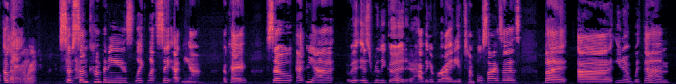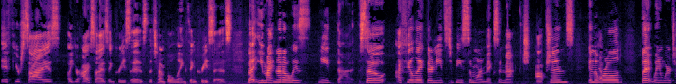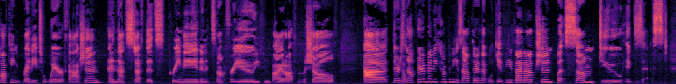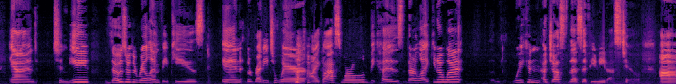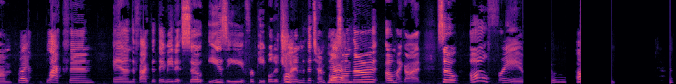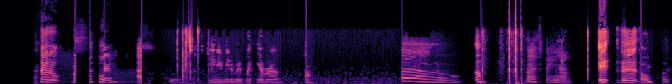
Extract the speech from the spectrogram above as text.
okay. right. So some companies, like let's say Etnia, okay. So Etnia is really good at having a variety of temple sizes, but uh, you know, with them, if your size, uh, your eye size increases, the temple length increases, but you might not always need that. So I feel like there needs to be some more mix and match options in the Yep. world. But when we're talking ready to wear fashion and that stuff that's pre made and it's not for you, you can buy it off of a shelf. Uh, there's Yep. not very many companies out there that will give you that option, but some do exist. And to me, those are the real MVPs in the ready to wear eyeglass world because they're like, you know what? We can adjust this if you need us to. Um, Right. Blackfin and the fact that they made it so easy for people to Oh, trim the temples on that. Oh my god. So all frame. So Simple. Do you need me to move my camera? Oh. Oh. Nice fan. It the oh, Okay.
